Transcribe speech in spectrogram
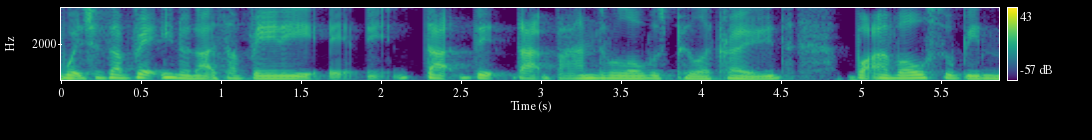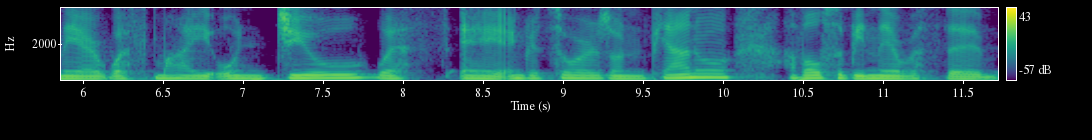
which is a very you know that's a very that the, that band will always pull a crowd. But i've also been there with my own duo with uh, ingrid soares on piano. I've also been there with the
